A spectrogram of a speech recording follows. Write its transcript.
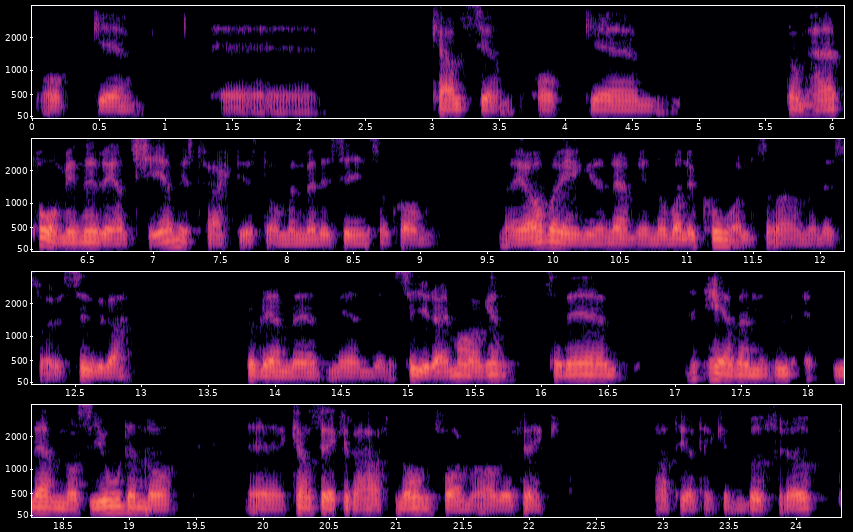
och eh, eh, kalcium. Och eh, de här påminner rent kemiskt faktiskt om en medicin som kom när jag var yngre, nämligen Novalucol som användes för sura problem med, med syra i magen. Så det är även lämnosjorden då kan säkert ha haft någon form av effekt att helt enkelt buffra upp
